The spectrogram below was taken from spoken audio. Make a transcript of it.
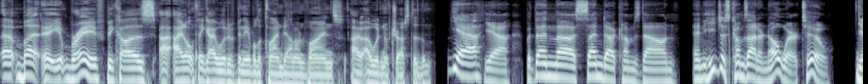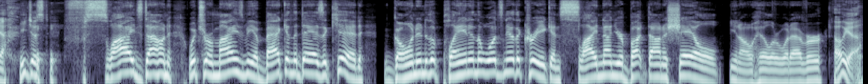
uh, but uh, brave because I, I don't think I would have been able to climb down on vines. I, I wouldn't have trusted them. Yeah, yeah. But then uh, Senda comes down, and he just comes out of nowhere too. Yeah, He just f- slides down, which reminds me of back in the day as a kid, going into the playing in the woods near the creek and sliding on your butt down a shale, you know, hill or whatever. oh yeah,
